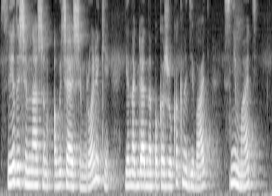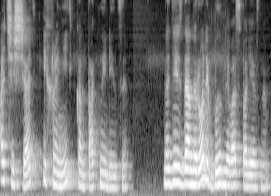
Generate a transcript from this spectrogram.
В следующем нашем обучающем ролике я наглядно покажу, как надевать, снимать, очищать и хранить контактные линзы. Надеюсь, данный ролик был для вас полезным.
